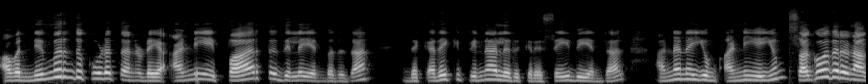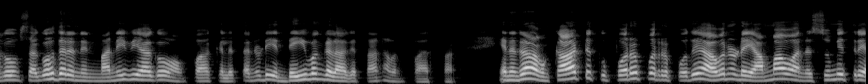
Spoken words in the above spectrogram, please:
அவன் நிமிர்ந்து கூட தன்னுடைய அண்ணியை பார்த்ததில்லை என்பதுதான் இந்த கதைக்கு பின்னால் இருக்கிற செய்தி என்றால் அண்ணனையும் அண்ணியையும் சகோதரனாகவும் சகோதரனின் மனைவியாகவும் அவன் பார்க்கல. தன்னுடைய தெய்வங்களாகத்தான் அவன் பார்த்தான். ஏனென்றால் அவன் காட்டுக்கு புறப்படுற போது அவனுடைய அம்மாவான சுமித்ரை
